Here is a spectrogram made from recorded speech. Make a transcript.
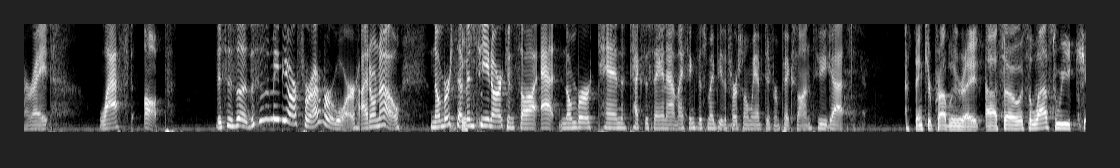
All right, last up, this is a this is maybe our forever war. I don't know. Number 17 Arkansas at number 10 Texas A&M. I think this might be the first one we have different picks on. Who you got? I think you're probably right. Uh, so, so last week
